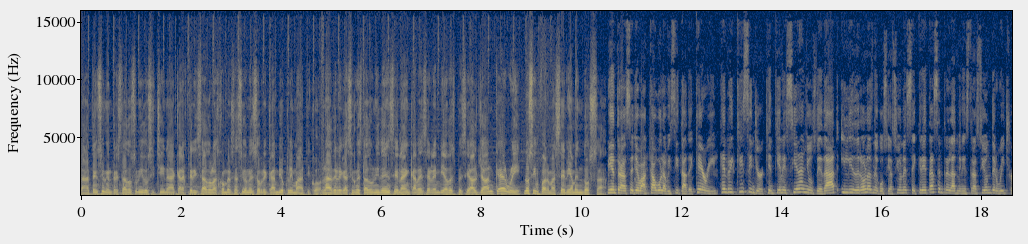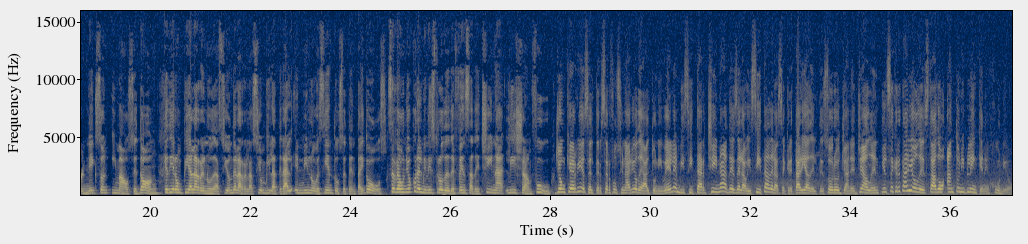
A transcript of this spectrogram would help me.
La tensión entre Estados Unidos y China ha caracterizado las conversaciones sobre cambio climático. La delegación estadounidense la encabeza el enviado especial John Kerry. Nos informa Celia Mendoza. Mientras se lleva a cabo la visita de Kerry, Henry Kissinger, quien tiene 100 años de edad y lideró las negociaciones secretas entre la administración de Richard Nixon y Mao Zedong, que dieron pie a la reanudación de la relación bilateral en 1972, se reunió con el ministro de Defensa de China, Li Shanfu. John Kerry es el tercer funcionario de alto nivel en visitar China desde la visita de la secretaria del Tesoro Janet Yellen y el secretario de Estado Anthony Blinken en junio.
